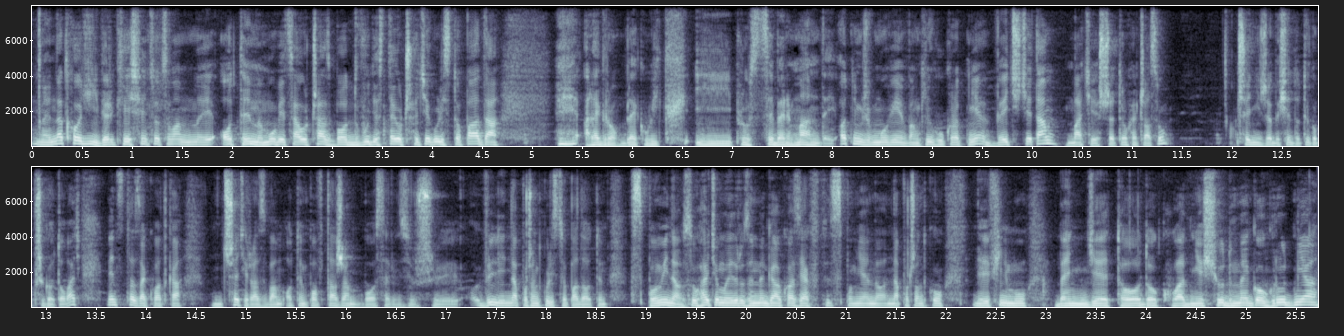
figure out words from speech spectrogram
nadchodzi Wielkie Święto, co Wam o tym mówię cały czas, bo 23 listopada Allegro Black Week i plus Cyber Monday. O tym już mówiłem Wam kilkukrotnie. Wejdźcie tam, macie jeszcze trochę czasu czyni, żeby się do tego przygotować, więc ta zakładka, trzeci raz Wam o tym powtarzam, bo serwis już y, na początku listopada o tym wspominał. Słuchajcie, moi drodzy, mega okazja, jak wspomniałem na początku y, filmu, będzie to dokładnie 7 grudnia,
